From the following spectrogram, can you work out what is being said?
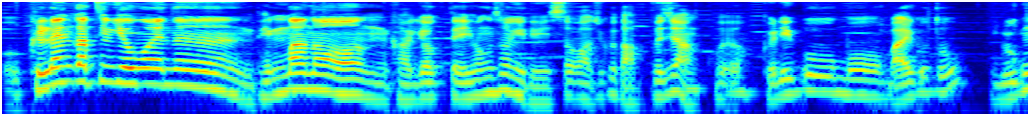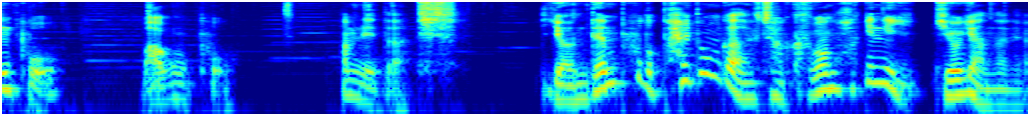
뭐 글렌 같은 경우에는 100만원 가격대 형성이 돼 있어가지고 나쁘지 않고요. 그리고 뭐 말고도 물공포 마공포 합니다. 연dem포도 팔던가? 자 그건 확인이 기억이 안 나네요.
